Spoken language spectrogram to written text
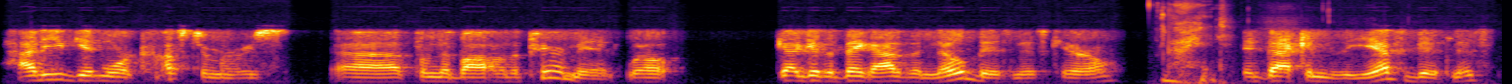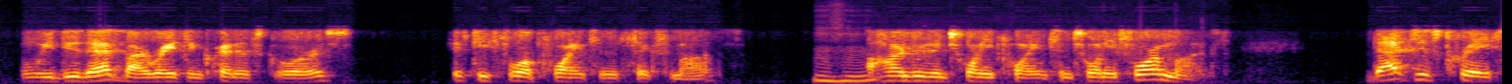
how do you get more customers uh, from the bottom of the pyramid? Well, got to get the bank out of the no business, Carol, right. and back into the yes business. And we do that by raising credit scores, 54 points in six months, mm-hmm. 120 points in 24 months. That just creates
